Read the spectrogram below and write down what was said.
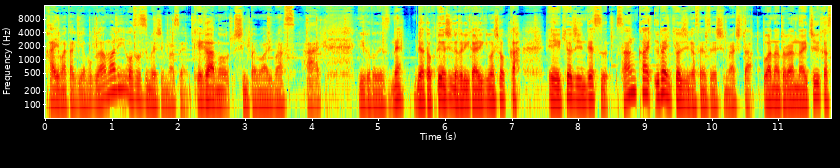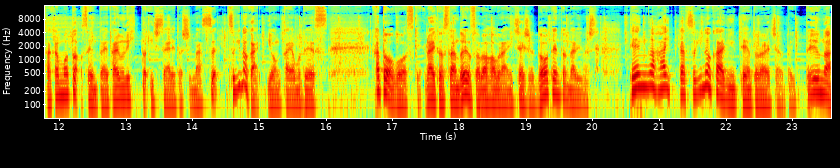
回またぎは僕はあまりお勧めしません。怪我の心配もあります。はい。いうことですね。では、得点シーンの振り返りいきましょうか。えー、巨人です。3回裏に巨人が先制しました。ワンアウトランナー1塁か坂本、センタータイムリーヒット1対0とします。次の回、4回表です。加藤豪介、ライトスタンドへのソロホームラン1対1の同点となりました。点が入った次の回に点を取られちゃうといったような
